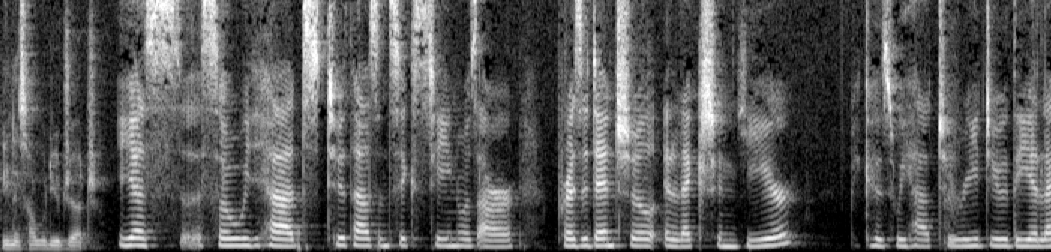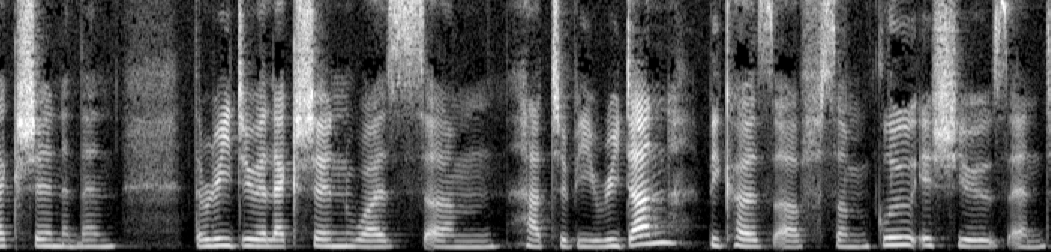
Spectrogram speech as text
Ines, how would you judge? Yes, so we had 2016 was our presidential election year because we had to redo the election and then the redo election was um, had to be redone because of some glue issues and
